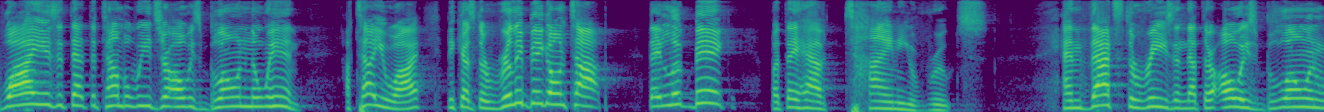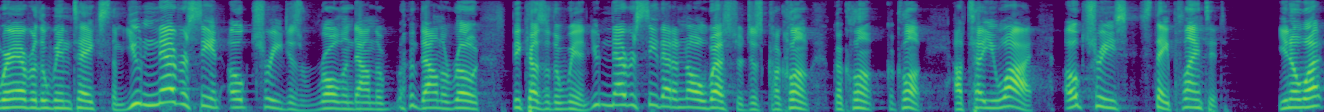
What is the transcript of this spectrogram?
Why is it that the tumbleweeds are always blowing in the wind? I'll tell you why. Because they're really big on top. They look big, but they have tiny roots. And that's the reason that they're always blowing wherever the wind takes them. You never see an oak tree just rolling down the, down the road because of the wind. You never see that in all western, just clunk, clunk, clunk. I'll tell you why oak trees stay planted. You know what?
